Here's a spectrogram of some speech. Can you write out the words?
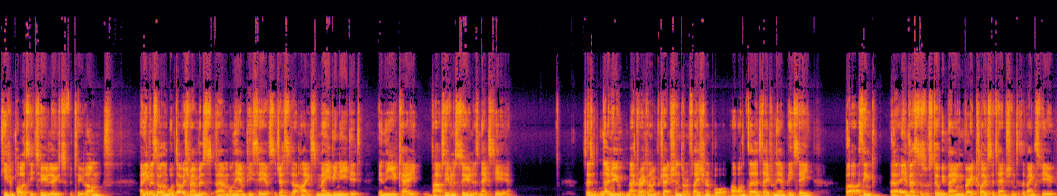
keeping policy too loose for too long. And even some of the more dovish members um, on the MPC have suggested that hikes may be needed in the UK, perhaps even as soon as next year. So there's no new macroeconomic projections or inflation report on Thursday from the MPC, but I think uh, investors will still be paying very close attention to the bank's view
